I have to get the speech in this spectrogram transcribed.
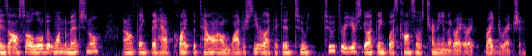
is also a little bit one dimensional. I don't think they have quite the talent on wide receiver like they did two, two, three years ago. I think Wisconsin was turning in the right, right, right direction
